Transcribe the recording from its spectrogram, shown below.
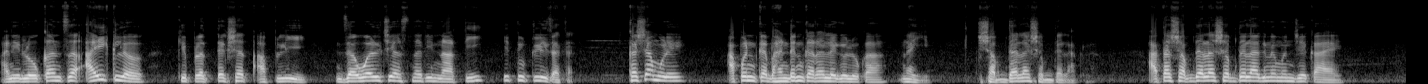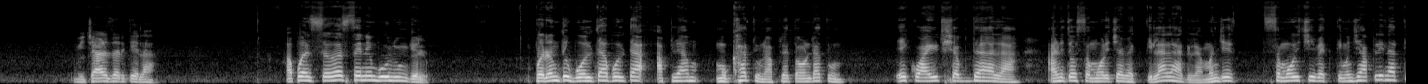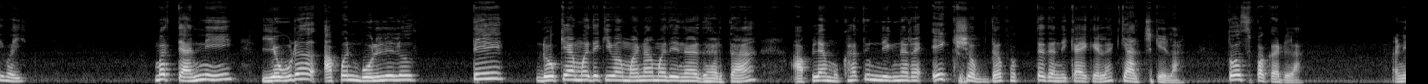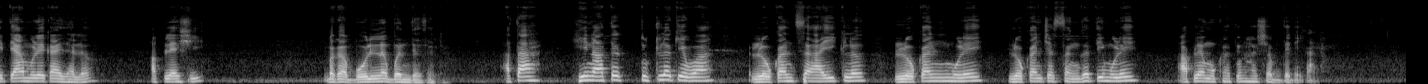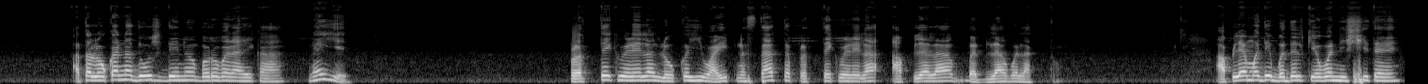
आणि लोकांचं ऐकलं की प्रत्यक्षात आपली जवळची असणारी नाती ही तुटली जातात. कशामुळे? आपण काय भांडण करायला गेलो का? नाही. शब्दाला शब्द लागला. आता शब्दाला शब्द लागणं म्हणजे काय? विचार जर केला आपण सहजतेने बोलून गेलो. परंतु बोलता बोलता आपल्या मुखातून आपल्या तोंडातून एक वाईट शब्द आला आणि तो समोरच्या व्यक्तीला लागला. म्हणजे समोरची व्यक्ती म्हणजे आपली नातेवाईक. मग त्यांनी एवढं आपण बोललेलो ते डोक्यामध्ये किंवा मनामध्ये न धरता आपल्या मुखातून निघणारा एक शब्द फक्त त्यांनी काय केला? कॅच केला. तोच पकडला. आणि त्यामुळे काय झालं? आपल्याशी बघा बोलणं बंद झालं. आता हे नातं तुटलं केव्हा? लोकांचं ऐकलं लोकांमुळे लोकांच्या संगतीमुळे आपल्या मुखातून हा शब्द निघाला. आता लोकांना दोष देणं बरोबर आहे का? नाही आहे प्रत्येक वेळेला लोकही वाईट नसतात तर प्रत्येक वेळेला आपल्याला बदलावं लागतं. आपल्यामध्ये बदल केव्हा निश्चित आहे?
